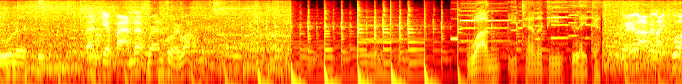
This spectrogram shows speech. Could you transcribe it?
ดูเลยดูแวนเจแปนด้วยแวนสวยว่ะ One eternity later. เสียเวลาไปหลายช่วง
